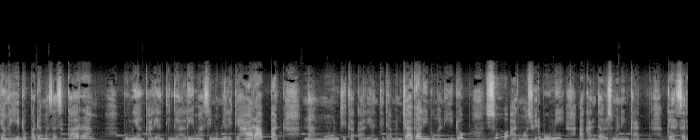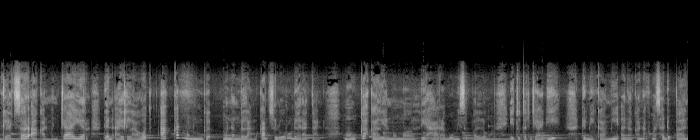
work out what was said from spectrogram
yang hidup pada masa sekarang. Bumi yang kalian tinggali masih memiliki harapan. Namun, jika kalian tidak menjaga lingkungan hidup, suhu atmosfer bumi akan terus meningkat. Gletser-gletser akan mencair dan air laut akan menenggelamkan seluruh daratan. Maukah kalian memelihara bumi sebelum itu terjadi? Demi kami, anak-anak masa depan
